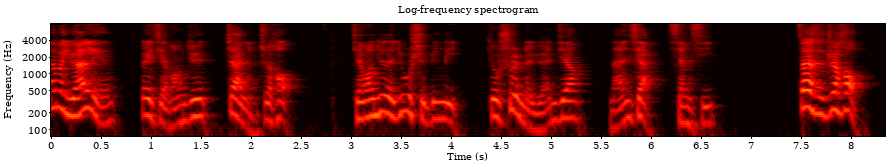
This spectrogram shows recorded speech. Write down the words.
那么沅陵被解放军占领之后，解放军的优势兵力就顺着沅江南下湘西。在此之后，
